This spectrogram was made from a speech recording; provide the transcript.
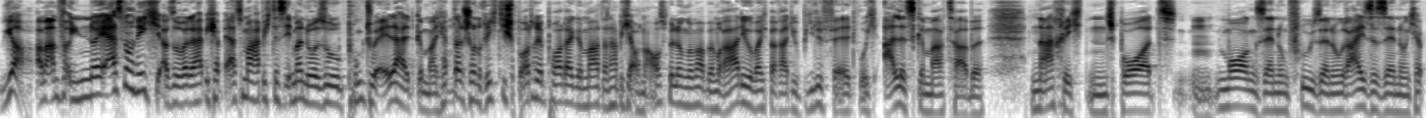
Ja, am Anfang, ne, erst noch nicht. Also weil da hab ich habe erstmal habe ich das immer nur so punktuell halt gemacht. Ich habe dann schon richtig Sportreporter gemacht, dann habe ich auch eine Ausbildung gemacht beim Radio, war ich bei Radio Bielefeld, wo ich alles gemacht habe. Nachrichten, Sport, Morgensendung, Frühsendung, Reisesendung, ich habe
